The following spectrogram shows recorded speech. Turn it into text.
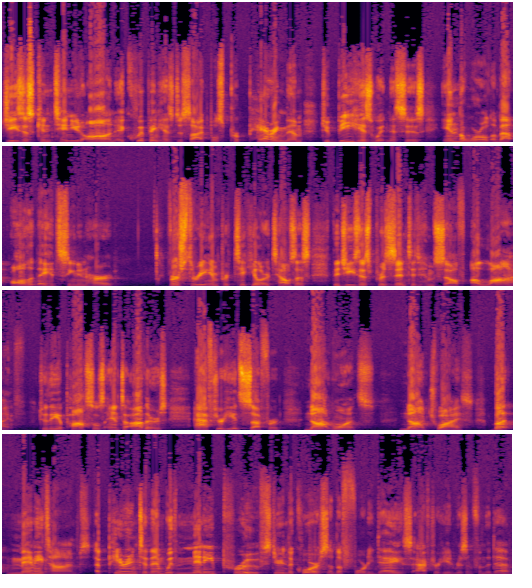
Jesus continued on equipping his disciples, preparing them to be his witnesses in the world about all that they had seen and heard. Verse 3 in particular tells us that Jesus presented himself alive to the apostles and to others after he had suffered, not once, not twice, but many times, appearing to them with many proofs during the course of the 40 days after he had risen from the dead.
